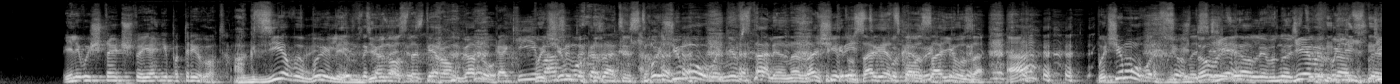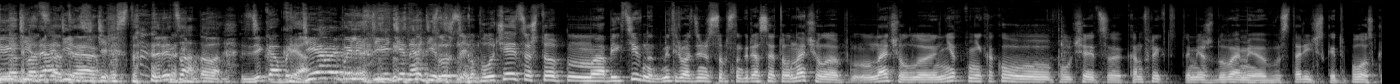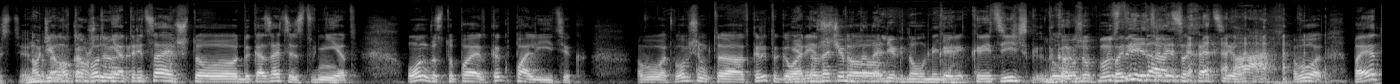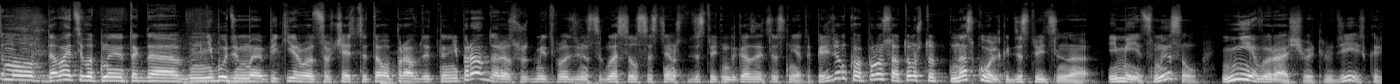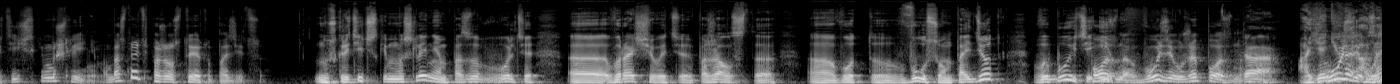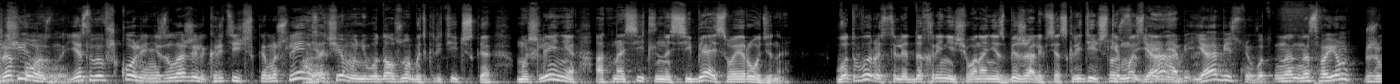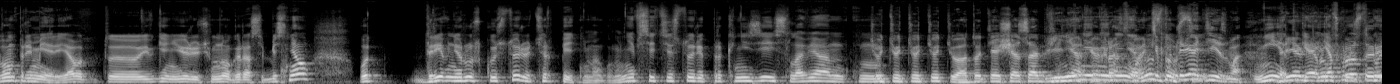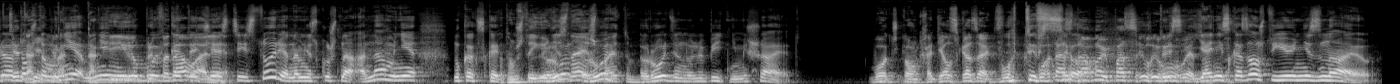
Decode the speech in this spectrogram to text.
Или вы считаете, что я не патриот? А где вы были Есть в доказательства? 91 году? Какие ваши доказательства? Почему вы не встали на защиту Крестик Советского покажи. Союза? А? Почему вот все на Что вы делали в ночь где вы были с 19 на 9 до 20 11? августа? 30 декабря? Где вы были с 9 до 11? Слушайте, ну получается, что объективно Дмитрий Владимирович, собственно говоря, с этого начал. начал. Нет никакого, получается, конфликта между вами в исторической плоскости. Но Потому дело в том, как он что- не отрицает, что доказательств нет. Он выступает как политик. Вот, в общем-то, открыто говорит, а зачем что он тогда лигнул меня? кри- критически, Ну как, мы повидаться хотел. А. Вот, поэтому давайте вот мы тогда не будем пикироваться в части того, правда это или неправда, раз уж Дмитрий Владимирович согласился с тем, что действительно доказательств нет. А перейдем к вопросу о том, что насколько действительно имеет смысл не выращивать людей с критическим мышлением. Обоснуйте, пожалуйста, эту позицию. Ну, с критическим мышлением позвольте э, выращивать, э, пожалуйста, э, вот в ВУЗ он пойдет, вы будете... и- Поздно, в ВУЗе уже поздно. Да. А я не Вузе хочу- а уже зачем? поздно. Если вы в школе не заложили критическое мышление, А зачем у него должно быть критическое мышление относительно себя и своей родины? Вот вырастили до хренища, вон они сбежали все с критическим Слушайте, я, мышлением. объ- я объясню. Вот на, на своем живом примере. Я вот э, Евгению Юрьевичу много раз объяснял. Вот древнерусскую историю терпеть не могу. Мне все эти истории про князей, славян... Тю-тю-тю-тю-тю, а то тебя сейчас обвинят как раз Не-не-не-не, в ну, слушайте, антипатриотизма. Нет, я, я просто говорю о том, что не мне, Так мне ее не любовь к этой части истории, она мне скучна. Она мне, ну как сказать... Потому что ее не знаешь, поэтому- Родину любить не мешает. Вот что он хотел сказать. Вот и вот всё. основной посыл его То есть в этом. я не сказал, что я ее не знаю.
